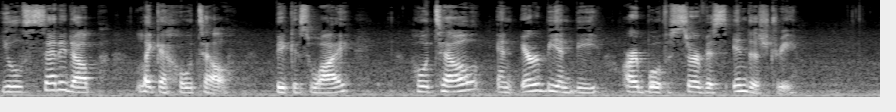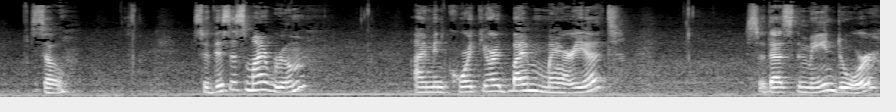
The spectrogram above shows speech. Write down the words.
you'll set it up like a hotel. Because why? Hotel and Airbnb are both service industry. So, so this is my room. I'm in Courtyard by Marriott. So that's the main door.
